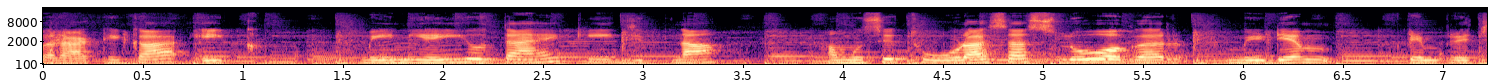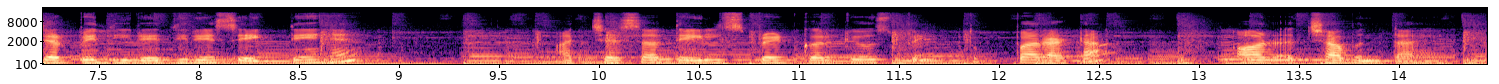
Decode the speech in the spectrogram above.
पराठे का एक मेन यही होता है कि जितना हम उसे थोड़ा सा स्लो अगर मीडियम टेम्परेचर पे धीरे धीरे सेकते हैं। अच्छा सा तेल स्प्रेड करके उस पर तो पराठा और अच्छा बनता है।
